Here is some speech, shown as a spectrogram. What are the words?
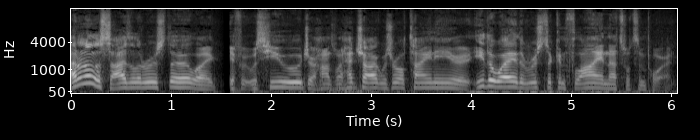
I don't know the size of the rooster, like if it was huge or Hans my Hedgehog was real tiny, or either way, the rooster can fly, and that's what's important.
